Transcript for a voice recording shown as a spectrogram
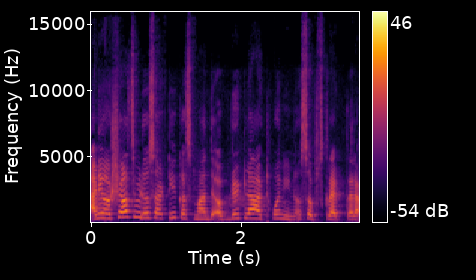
आणि अशाच व्हिडिओसाठी कस्मात अपडेटला आठवणीनं सबस्क्राईब करा.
